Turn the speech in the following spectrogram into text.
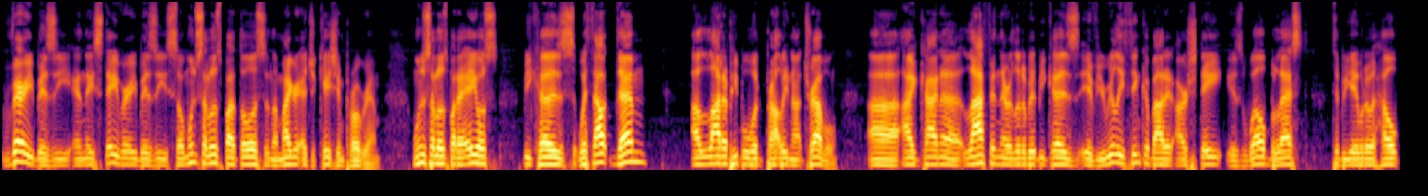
very busy and they stay very busy. So, muchos saludos para todos in the migrant education program. Muchos saludos para ellos because without them, a lot of people would probably not travel. Uh, I kind of laugh in there a little bit because if you really think about it, our state is well blessed to be able to help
